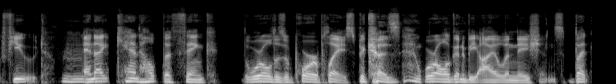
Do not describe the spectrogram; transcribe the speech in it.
feud. Mm-hmm. And I can't help but think the world is a poorer place because we're all going to be island nations. But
